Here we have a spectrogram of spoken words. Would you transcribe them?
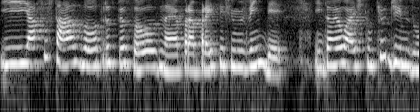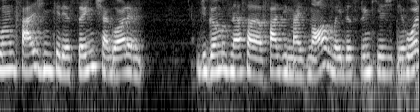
e assustar as outras pessoas, né, para esse filme vender. Então eu acho que o que o James Wan faz de interessante agora digamos, nessa fase mais nova aí das franquias de terror,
